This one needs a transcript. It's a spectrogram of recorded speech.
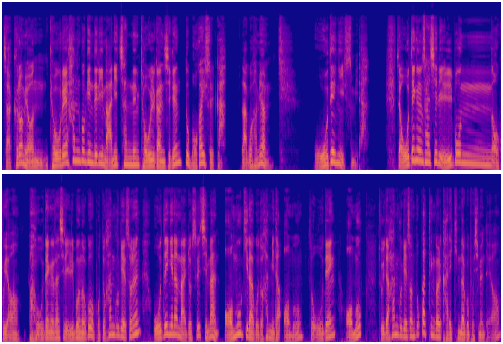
자, 그러면 겨울에 한국인들이 많이 찾는 겨울 간식은 또 뭐가 있을까? 라고 하면 오뎅이 있습니다. 자, 오뎅은 사실 일본어고요. 오뎅은 사실 일본어고 보통 한국에서는 오뎅이란 말도 쓰지만 어묵이라고도 합니다. 어묵. 그래서 오뎅, 어묵 둘 다 한국에선 똑같은 걸 가리킨다고 보시면 돼요.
